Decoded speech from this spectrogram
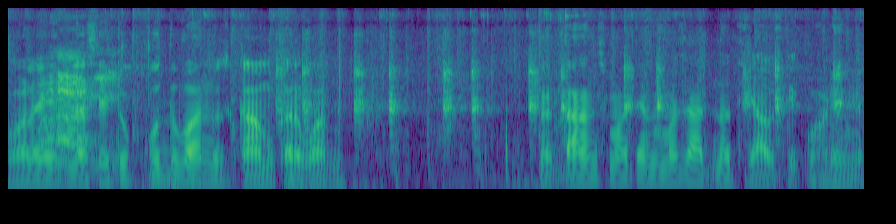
વળે એટલે સીધું કૂદવાનું જ કામ કરવાનું. ડાન્સમાં તેને મજા જ નથી આવતી ઘોડીને.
